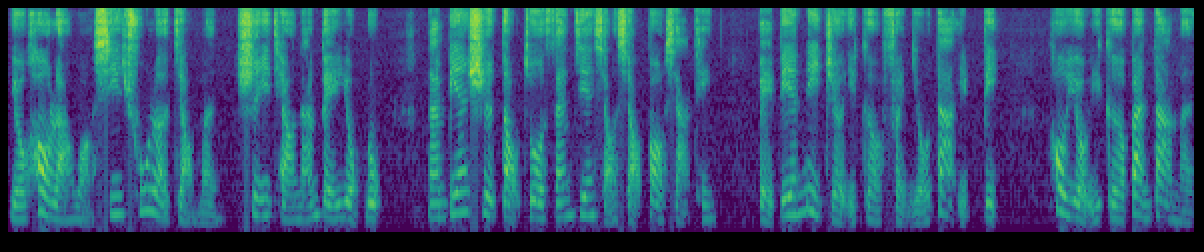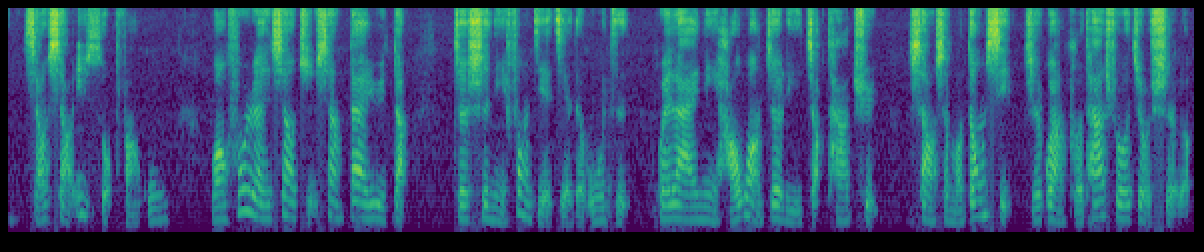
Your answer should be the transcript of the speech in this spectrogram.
由后廊往西出了角门，是一条南北甬路。南边是倒座三间小小报下厅，北边立着一个粉油大影壁，后有一个半大门，小小一所房屋。王夫人笑指向黛玉道：“这是你凤姐姐的屋子，回来你好往这里找她去，少什么东西，只管和她说就是了。”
